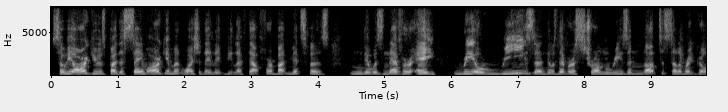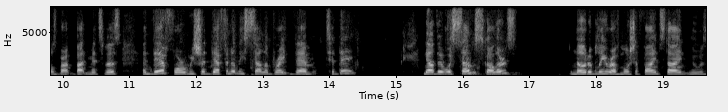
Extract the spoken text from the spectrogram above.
So he argues by the same argument, why should they be left out for bat mitzvahs? Mm, there was never a real reason, there was never a strong reason not to celebrate girls' bat, bat mitzvahs, and therefore we should definitely celebrate them today. Now, there were some scholars, notably Rav Moshe Feinstein, who was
